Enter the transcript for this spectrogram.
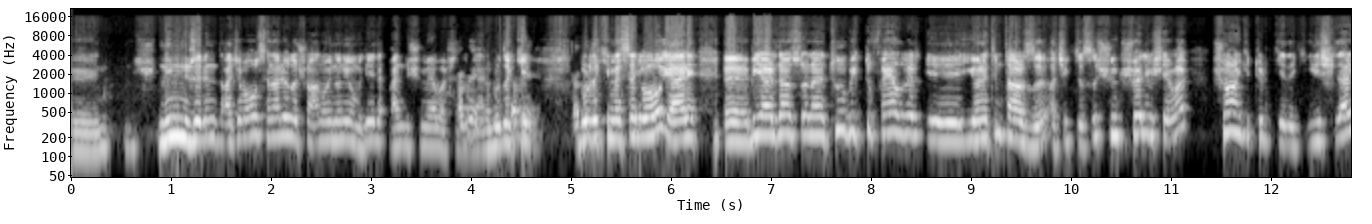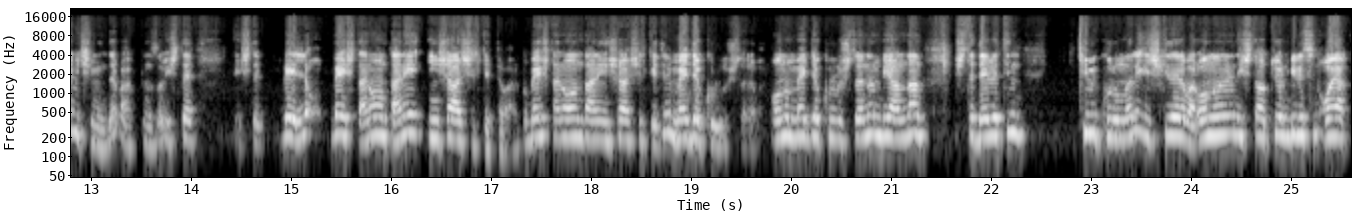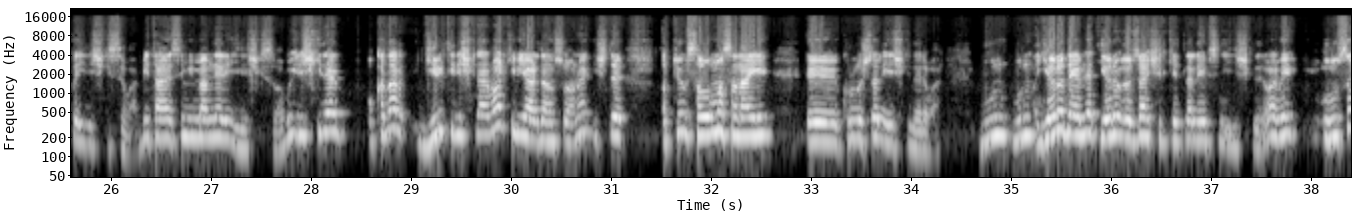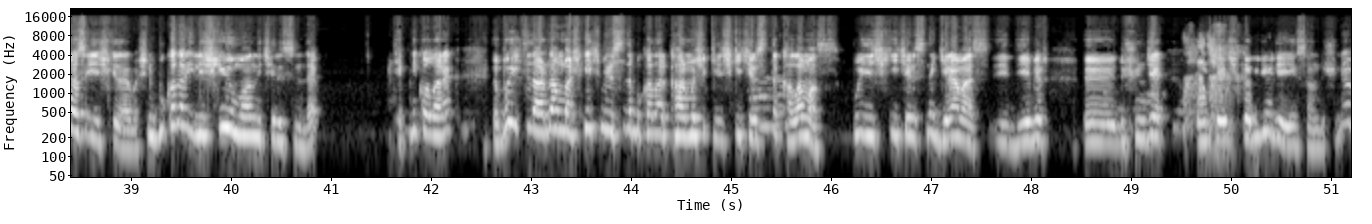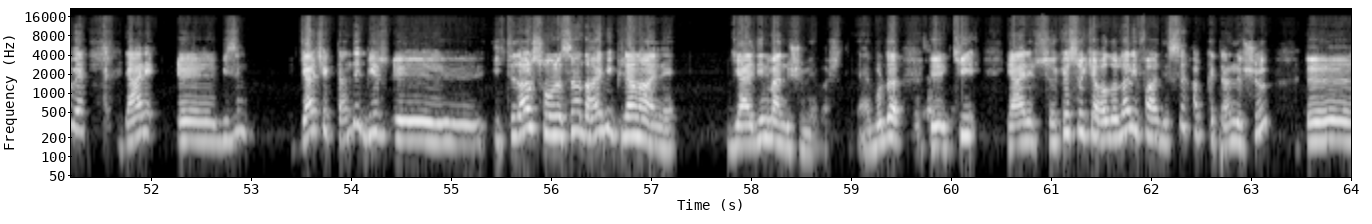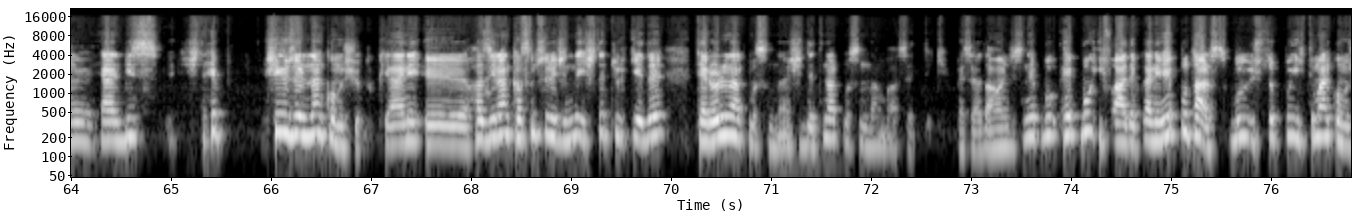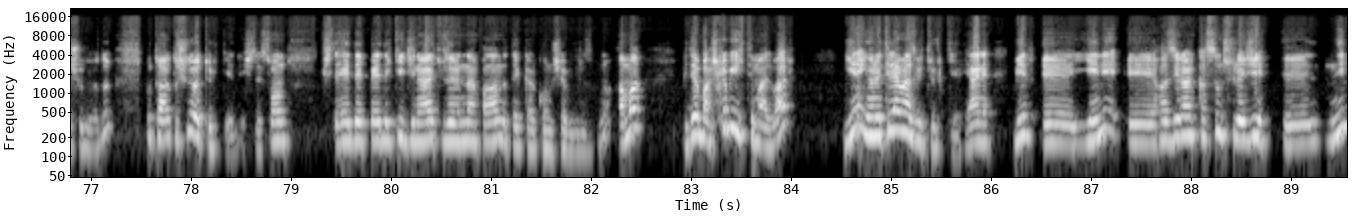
nin üzerinde acaba o senaryo da şu an oynanıyor mu diye ben düşünmeye başladım. Tabii, yani buradaki tabii, tabii. buradaki mesele o. Yani e, bir yerden sonra too big to fail bir e, yönetim tarzı açıkçası. Çünkü şöyle bir şey var. Şu anki Türkiye'deki ilişkiler biçiminde baktığınız zaman işte işte belli 5 tane 10 tane inşaat şirketi var. Bu 5 tane 10 tane inşaat şirketinin medya kuruluşları var. Onun medya kuruluşlarının bir yandan işte devletin kimi kurumlarla ilişkileri var. Onların işte atıyorum birisinin OYAK'la ilişkisi var. Bir tanesinin bilmem neyle ilişkisi var. Bu ilişkiler o kadar girit ilişkiler var ki bir yerden sonra işte atıyorum savunma sanayi e, kuruluşlarla ilişkileri var. Bunun, bunun yarı devlet yarı özel şirketlerle hepsinin ilişkileri var ve uluslararası ilişkiler var. Şimdi bu kadar ilişki yumağının içerisinde teknik olarak e, bu iktidardan başka hiçbirisi de bu kadar karmaşık ilişki içerisinde kalamaz. Bu ilişki içerisinde giremez e, diye bir e, düşünce ortaya çıkabiliyor diye insan düşünüyor ve yani e, bizim gerçekten de bir e, iktidar sonrasına dair bir plan haline geldiğini ben düşünmeye başladım. Yani burada e, ki yani söke söke alırlar ifadesi hakikaten de şu. E, yani biz işte hep şey üzerinden konuşuyorduk. Yani e, Haziran-Kasım sürecinde işte Türkiye'de terörün artmasından, şiddetin artmasından bahsettik. Mesela daha öncesinde hep bu hep bu ifade hani hep bu tarz, bu üslup, bu ihtimal konuşuluyordu. Bu tartışılıyor Türkiye'de. İşte son işte HDP'deki cinayet üzerinden falan da tekrar konuşabiliriz bunu. Ama bir de başka bir ihtimal var. Yine yönetilemez bir Türkiye. Yani bir e, yeni e, Haziran-Kasım süreci e,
